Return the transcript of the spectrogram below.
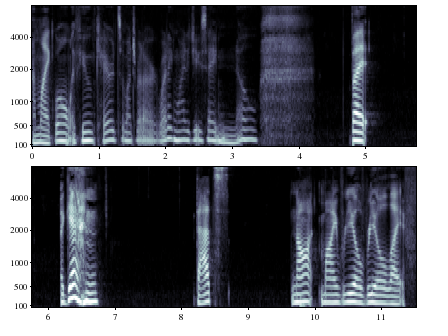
I'm like, well, if you cared so much about our wedding, why did you say no? But again, that's not my real, real life.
